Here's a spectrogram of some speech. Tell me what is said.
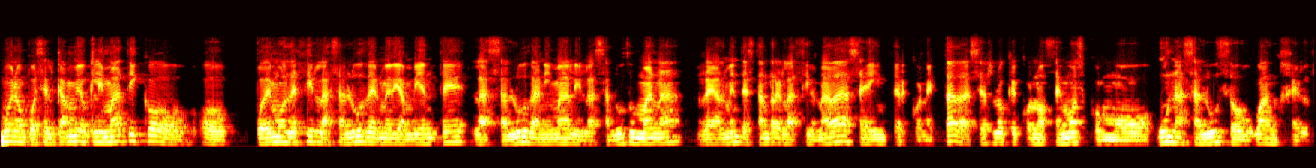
Bueno, pues el cambio climático o podemos decir la salud del medio ambiente, la salud animal y la salud humana realmente están relacionadas e interconectadas. Es lo que conocemos como una salud o One Health.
